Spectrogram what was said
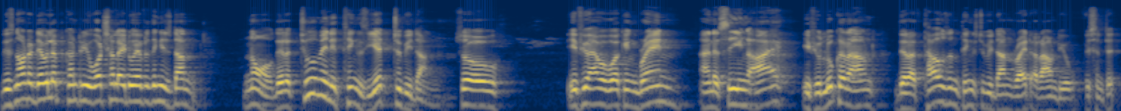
This is not a developed country, what shall I do, everything is done. No, there are too many things yet to be done. So, if you have a working brain and a seeing eye, if you look around, there are thousand things to be done right around you, isn't it?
